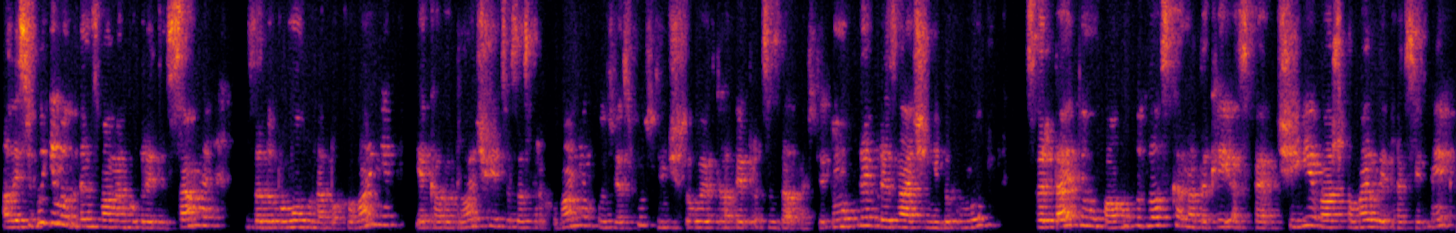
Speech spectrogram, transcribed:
Але сьогодні ми будемо з вами говорити саме за допомогу на поховання, яка виплачується за страхуванням у зв'язку з тимчасовою втратою працездатності. Тому при призначенні допомоги звертайте увагу, будь ласка, на такий аспект, чи є ваш померлий працівник,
